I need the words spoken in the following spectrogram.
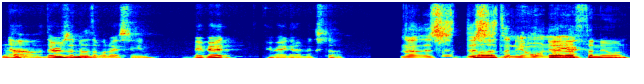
no, there's another one I seen. Maybe I maybe I got it mixed up. No, this is this Oh, is the new one. Yeah, right that's here. the new one.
